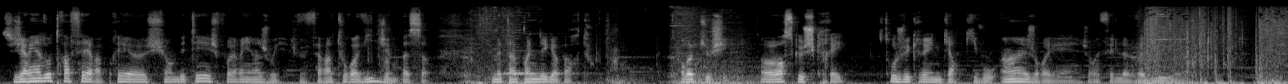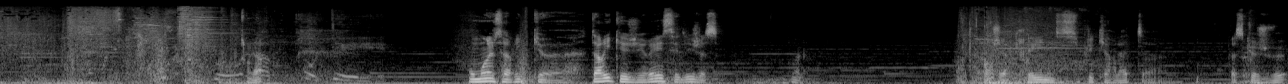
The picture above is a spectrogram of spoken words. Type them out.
Si j'ai rien d'autre à faire, après euh, je suis embêté et je pourrais rien jouer. Je vais faire un tour à vide, j'aime pas ça. Je vais mettre un point de dégâts partout. On va piocher. On va voir ce que je crée. Je trouve que je vais créer une carte qui vaut 1 et j'aurais fait de la value. Voilà. Au moins Tariq, euh, Tariq est géré, c'est déjà ça. J'ai recréé une discipline écarlate parce que je veux.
